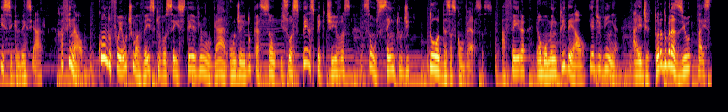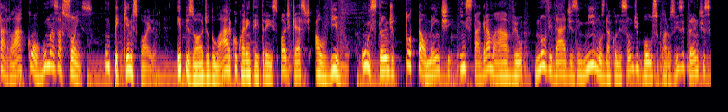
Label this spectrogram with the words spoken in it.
E se credenciar. Afinal, quando foi a última vez que você esteve em um lugar onde a educação e suas perspectivas são o centro de todas as conversas. A feira é o momento ideal e adivinha, a editora do Brasil vai estar lá com algumas ações. Um pequeno spoiler: episódio do Arco 43 Podcast ao vivo. Um stand totalmente instagramável, novidades e mimos da coleção de bolso para os visitantes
